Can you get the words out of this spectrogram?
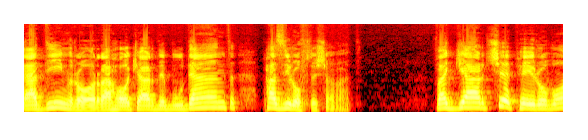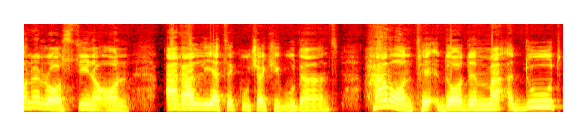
قدیم را رها کرده بودند پذیرفته شود و گرچه پیروان راستین آن اقلیت کوچکی بودند همان تعداد معدود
